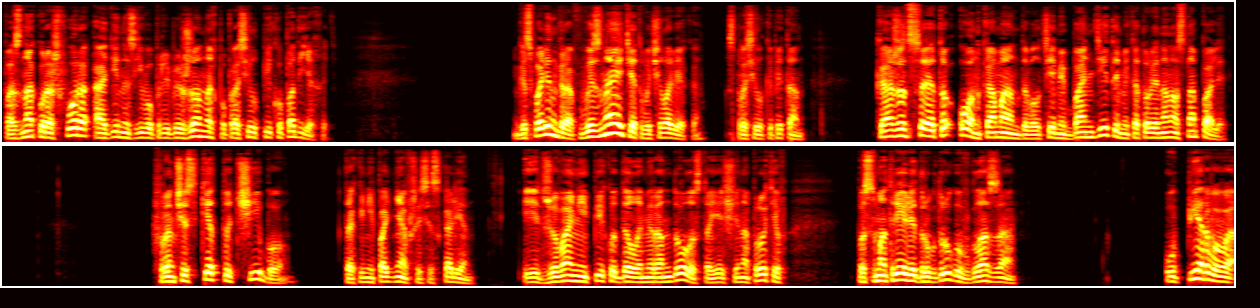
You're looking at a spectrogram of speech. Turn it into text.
По знаку Рашфора один из его приближенных попросил Пику подъехать. — Господин граф, вы знаете этого человека? — спросил капитан. — Кажется, это он командовал теми бандитами, которые на нас напали. Франческетто Чибо, так и не поднявшийся с колен, и Джованни Пико делла Мирандола, стоящий напротив, посмотрели друг другу в глаза. У первого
